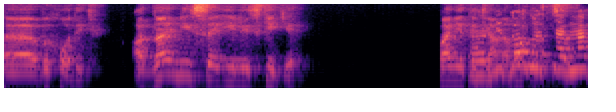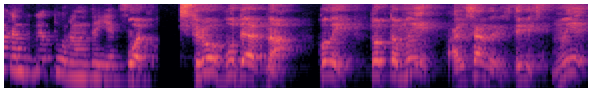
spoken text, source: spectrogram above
е, виходить. Одне місце і скільки? Пані Е, Тетяна, Від можна одна кандидатура надається. От з трьох буде одна. Коли? Тобто ми, Олександр, дивіться, ми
